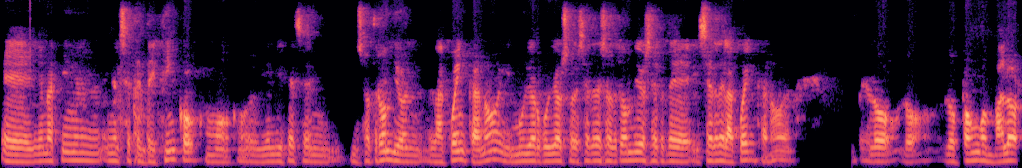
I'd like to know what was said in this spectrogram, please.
Eh, yo nací en el, 75, como, como, bien dices, en, Sotrondio, en la cuenca, ¿no? Y muy orgulloso de ser de Sotrondio y ser de, y ser de la cuenca, ¿no? Lo, lo, lo pongo en valor.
